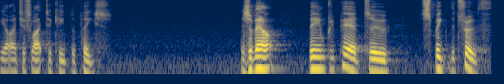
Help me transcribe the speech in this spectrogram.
yeah, I just like to keep the peace. It's about being prepared to speak the truth,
